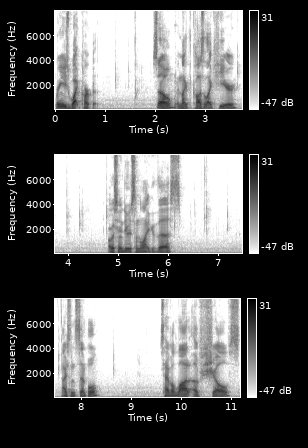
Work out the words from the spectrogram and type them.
We're going to use white carpet. So, in like the closet like here, all we're going to do is something like this. Nice and simple. Just have a lot of shelves.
